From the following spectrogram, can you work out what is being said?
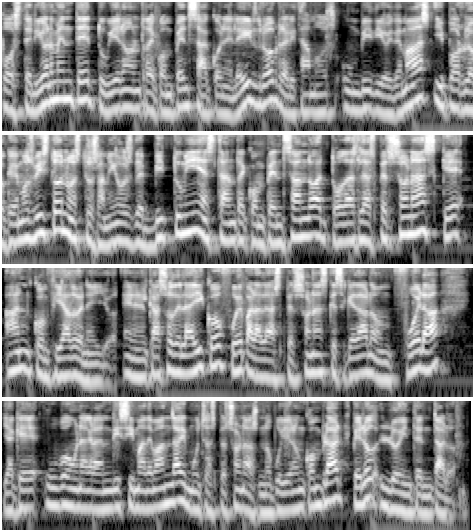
posteriormente tuvieron recompensa con el airdrop, realizamos un vídeo y demás. Y por lo que hemos visto nuestros amigos de Bit2Me están recompensando a todas las personas que han confiado en ello. En el caso de la ICO fue para las personas que se quedaron fuera ya que hubo una grandísima demanda y muchas personas no pudieron comprar pero lo intentaron.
